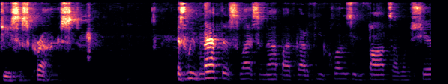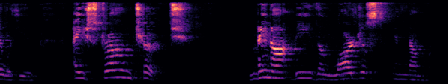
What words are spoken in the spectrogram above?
Jesus Christ. As we wrap this lesson up, I've got a few closing thoughts I want to share with you. A strong church may not be the largest in number.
